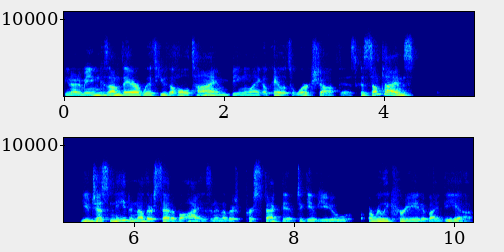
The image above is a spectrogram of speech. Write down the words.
You know what i mean? Because i'm there with you the whole time being like okay let's workshop this. Because sometimes you just need another set of eyes and another perspective to give you a really creative idea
